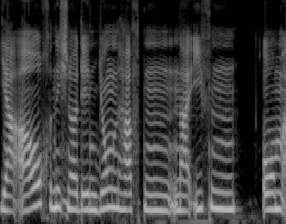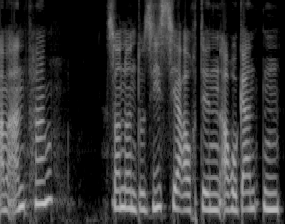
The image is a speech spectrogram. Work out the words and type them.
ja auch nicht nur den jungenhaften, naiven Ohm am Anfang, sondern du siehst ja auch den arroganten,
